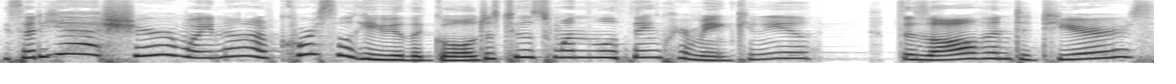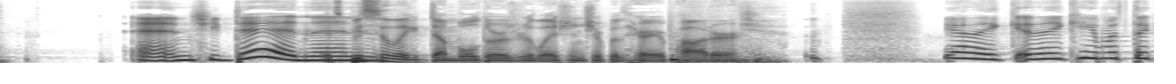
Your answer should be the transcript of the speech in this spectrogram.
He said, "Yeah, sure, why not? Of course, I'll give you the gold. Just do this one little thing for me. Can you dissolve into tears?" And she did. And It's basically like Dumbledore's relationship with Harry Potter. yeah, like and they came with the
